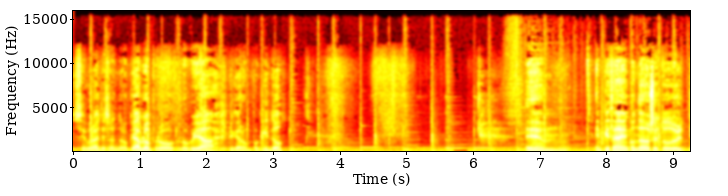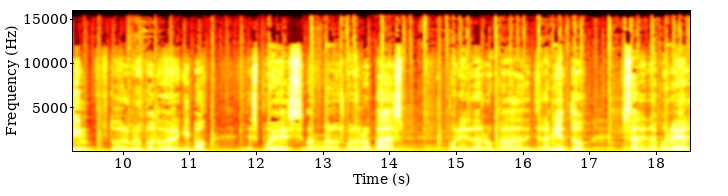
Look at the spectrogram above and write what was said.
seguramente saben de lo que hablo, pero lo voy a explicar un poquito. Em, empiezan encontrándose todo el team, todo el grupo, todo el equipo. Después van a los guardarropas, ponen la ropa de entrenamiento, salen a correr.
